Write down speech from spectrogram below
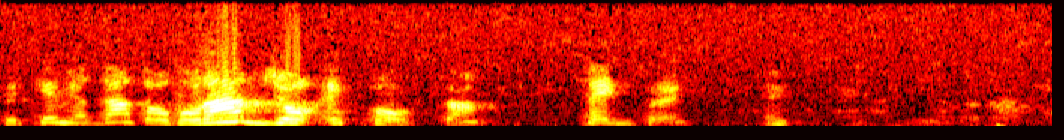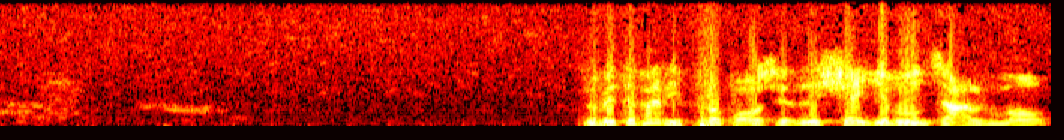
perché mi ha dato coraggio e forza, sempre. Dovete fare il proposito di scegliere un salmo.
